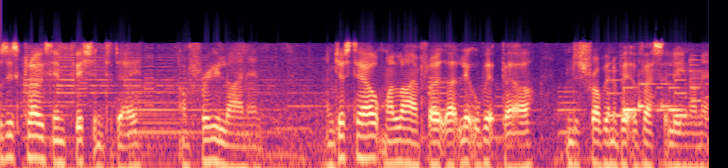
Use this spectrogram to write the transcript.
Because it's close in fishing today, I'm free lining. And just to help my line float that little bit better, I'm just rubbing a bit of Vaseline on it.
